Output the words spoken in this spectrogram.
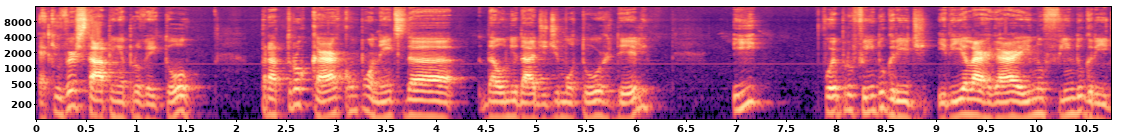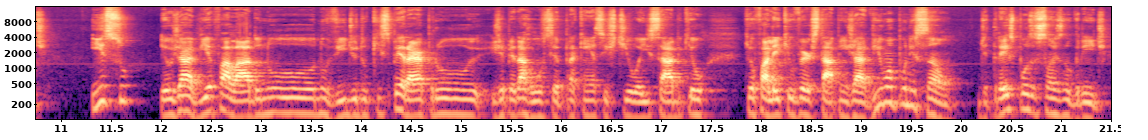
é que o Verstappen aproveitou para trocar componentes da, da unidade de motor dele e foi para o fim do grid. Iria largar aí no fim do grid. Isso eu já havia falado no, no vídeo do que esperar para o GP da Rússia. Para quem assistiu aí sabe que eu, que eu falei que o Verstappen já viu uma punição de três posições no grid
